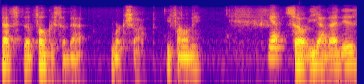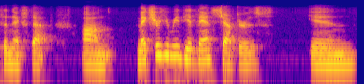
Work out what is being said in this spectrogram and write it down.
That's the focus of that workshop. You follow me? Yep. So yeah, that is the next step. Um, make sure you read the advanced chapters in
